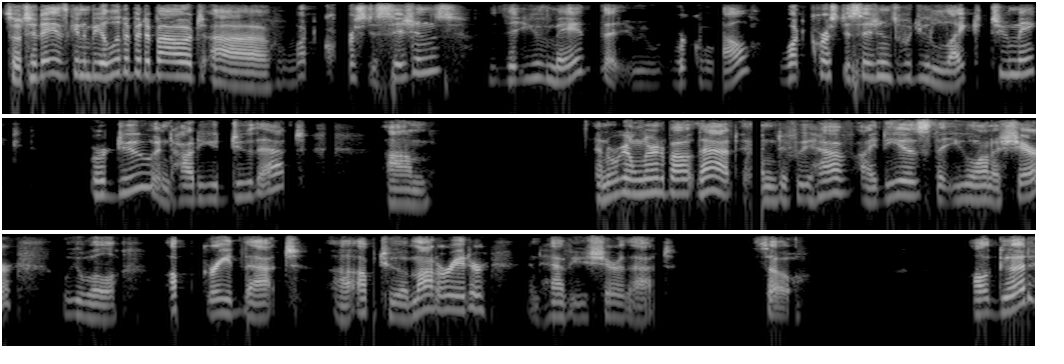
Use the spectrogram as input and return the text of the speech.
so today is going to be a little bit about uh, what course decisions that you've made that work well. What course decisions would you like to make or do, and how do you do that? Um, and we're going to learn about that. And if we have ideas that you want to share, we will upgrade that uh, up to a moderator and have you share that. So, all good?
